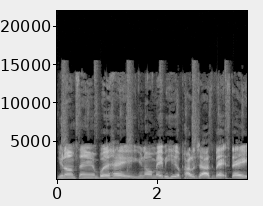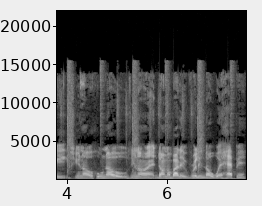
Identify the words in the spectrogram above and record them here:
You know what I'm saying? But hey, you know, maybe he apologized backstage. You know, who knows? You know, don't nobody really know what happened,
